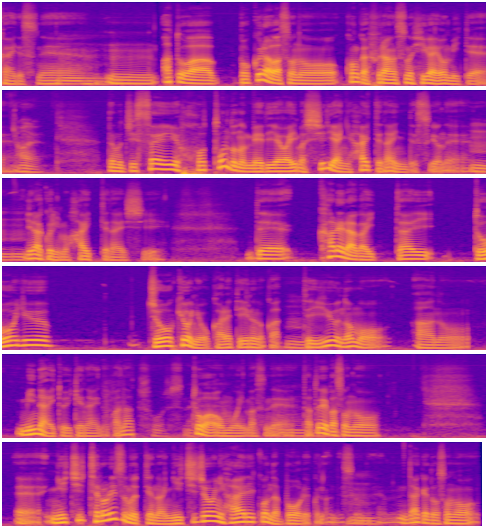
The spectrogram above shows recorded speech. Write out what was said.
介ですね、ううんん。あとは僕らはその今回フランスの被害を見てはいでも実際ほとんどのメディアは今シリアに入ってないんですよね、うんイラクにも入ってないし。で彼らが一体どういう状況に置かれているのかっていうのも、あの見ないといけないのかなね。とは思いますね。うん。例えばその、えー日テロリズムっていうのは日常に入り込んだ暴力なんですよね。だけどその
